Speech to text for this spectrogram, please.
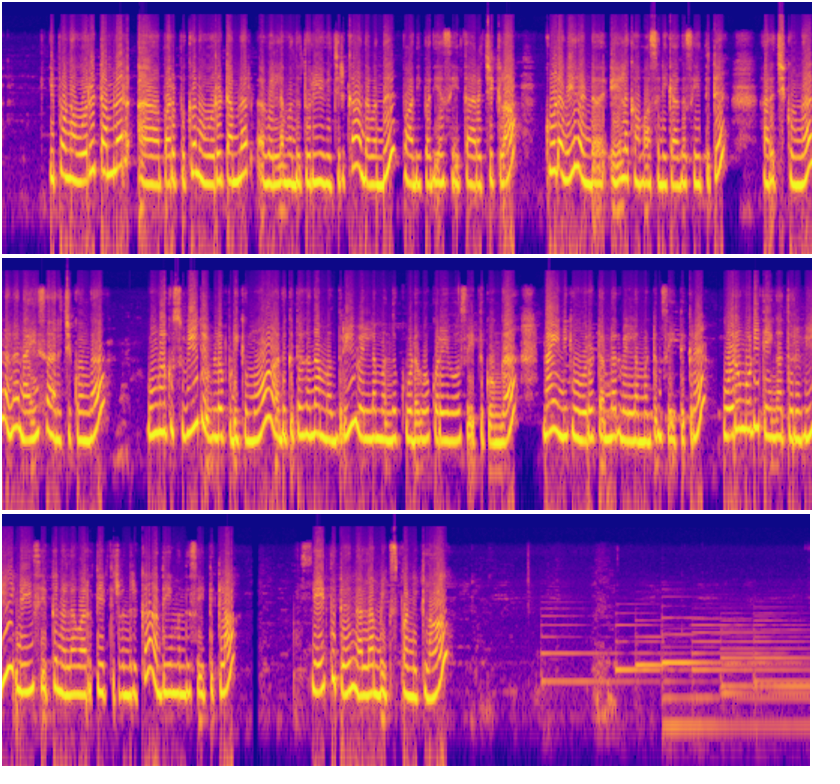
இப்போ நான் ஒரு டம்ளர் பருப்புக்கு நான் ஒரு டம்ளர் வெள்ளம் வந்து துருவி வச்சுருக்கேன். அதை வந்து பாதி பாதியாக சேர்த்து அரைச்சிக்கலாம். கூடவே ரெண்டு ஏலக்காய் வாசனைக்காக சேர்த்துட்டு அரைச்சிக்கோங்க. நல்லா நைஸாக அரைச்சிக்கோங்க. உங்களுக்கு ஸ்வீட் எவ்வளோ பிடிக்குமோ அதுக்கு தகுந்த மாதிரி வெல்லம் வந்து கூடவோ குறைவோ சேர்த்துக்கோங்க. நான் இன்னைக்கு ஒரு டம்ளர் வெல்லம் மட்டும் சேர்த்துக்கிறேன். ஒரு முடி தேங்காய் துருவி நெய் சேர்த்து நல்லா வறுத்து எடுத்துட்டு வந்திருக்கேன் அதையும் வந்து சேர்த்துக்கலாம். சேர்த்துட்டு நல்லா மிக்ஸ் பண்ணிக்கலாம்.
